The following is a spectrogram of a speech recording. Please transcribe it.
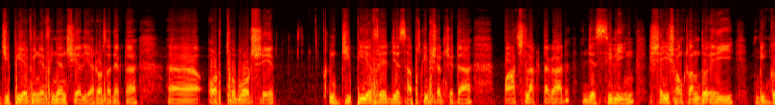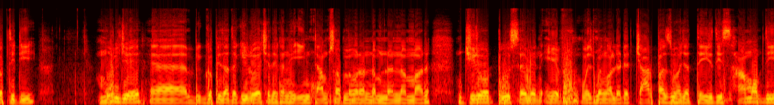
GPF in a financial year অর্থাৎ একটা অর্থবর্ষে জিপিএফ এর যে সাবস্ক্রিপশন সেটা পাঁচ লাখ টাকার যে সিলিং সেই সংক্রান্ত এই বিজ্ঞপ্তিটি মূল যে আহ, বিজ্ঞপ্তি তাতে কি রয়েছে দেখেন? In terms of memorandum number zero two seven F West Bengal dated চার পাঁচ দু হাজার তেইশ the sum of the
